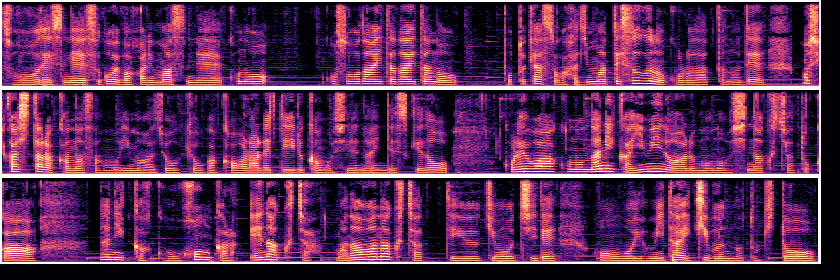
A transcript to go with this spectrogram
そうですね。すごいわかりますね。このご相談いただいたのポッドキャストが始まってすぐの頃だったのでもしかしたらかなさんも今は状況が変わられているかもしれないんですけどこれはこの何か意味のあるものをしなくちゃとか何かこう本から得なくちゃ学ばなくちゃっていう気持ちで本を読みたい気分の時と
